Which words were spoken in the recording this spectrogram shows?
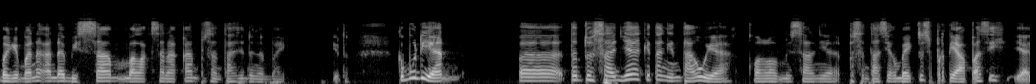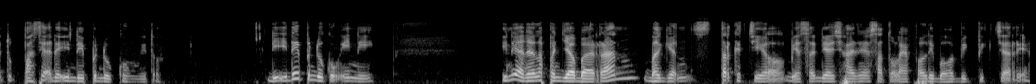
bagaimana Anda bisa melaksanakan presentasi dengan baik gitu. Kemudian Uh, tentu saja kita ingin tahu ya kalau misalnya presentasi yang baik itu seperti apa sih ya itu pasti ada ide pendukung gitu di ide pendukung ini, ini adalah penjabaran bagian terkecil, biasa dia hanya satu level di bawah big picture ya.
